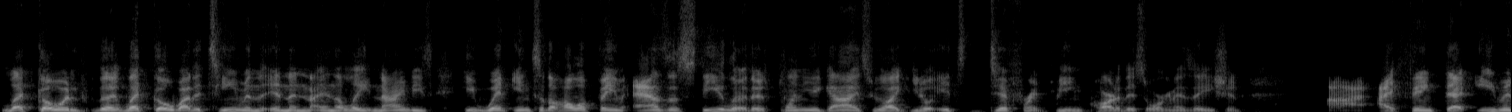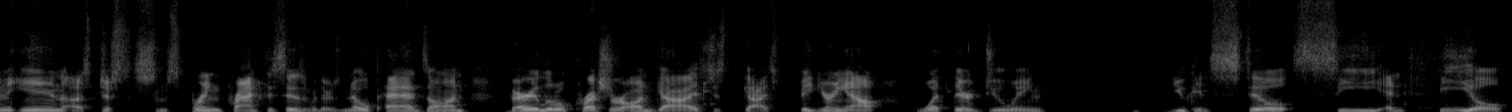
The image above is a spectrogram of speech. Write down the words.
let go and let go by the team in the in the in the late '90s, he went into the Hall of Fame as a Steeler. There's plenty of guys who like you know it's different being part of this organization. I, think that even in us just some spring practices where there's no pads on, very little pressure on guys, just guys figuring out what they're doing you can still see and feel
